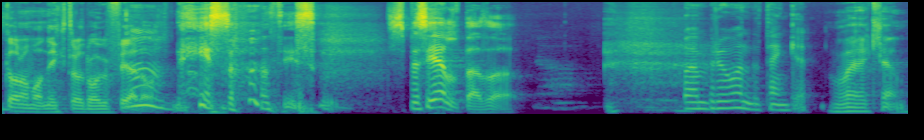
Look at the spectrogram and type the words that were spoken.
ska de vara nyktra och drogfria. Då. Det, är så, det är så speciellt alltså. Och en beroende tänker, Verkligen.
